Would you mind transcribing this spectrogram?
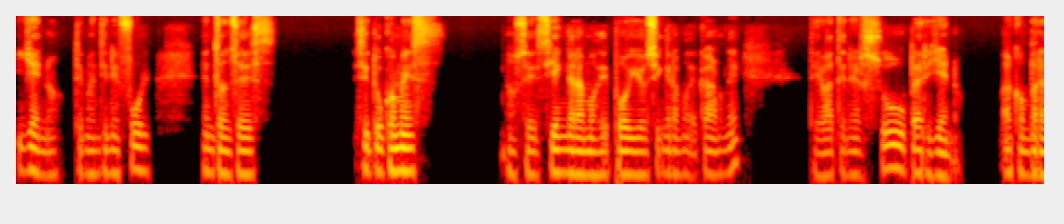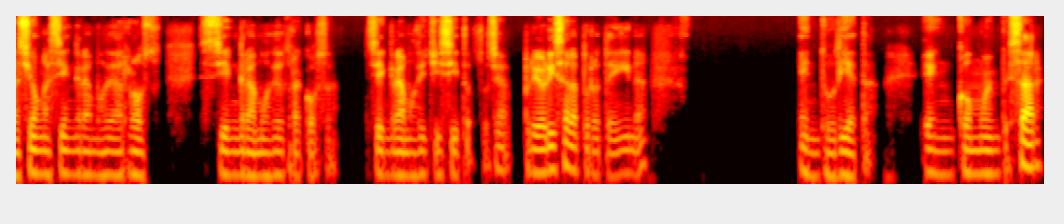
lleno, te mantiene full. Entonces, si tú comes no sé, 100 gramos de pollo, 100 gramos de carne, te va a tener súper lleno, a comparación a 100 gramos de arroz, 100 gramos de otra cosa, 100 gramos de chisitos. O sea, prioriza la proteína en tu dieta, en cómo empezar.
